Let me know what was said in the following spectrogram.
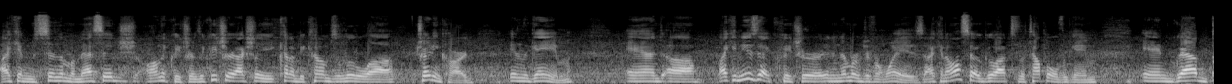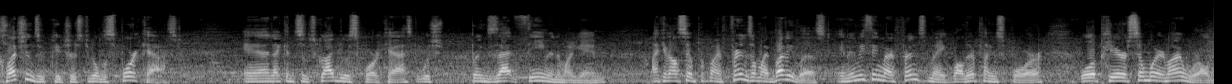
I can send them a message on the creature. The creature actually kind of becomes a little uh, trading card in the game. And uh, I can use that creature in a number of different ways. I can also go out to the top level of the game and grab collections of creatures to build a Sporecast. And I can subscribe to a Sporecast, which brings that theme into my game. I can also put my friends on my buddy list, and anything my friends make while they're playing Spore will appear somewhere in my world,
